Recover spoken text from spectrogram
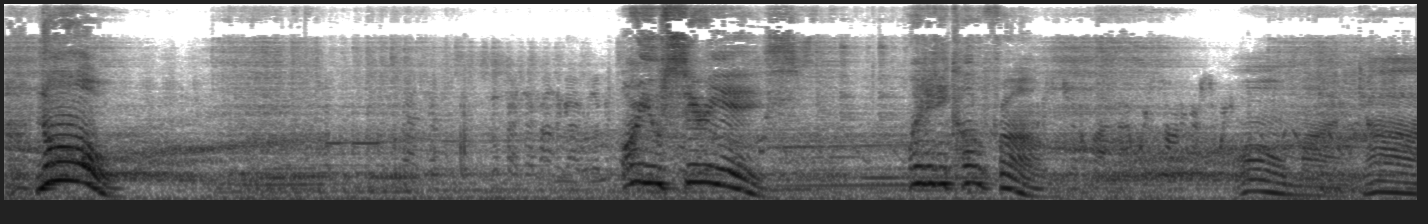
No! Are you serious? Where did he come from? Oh my god.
